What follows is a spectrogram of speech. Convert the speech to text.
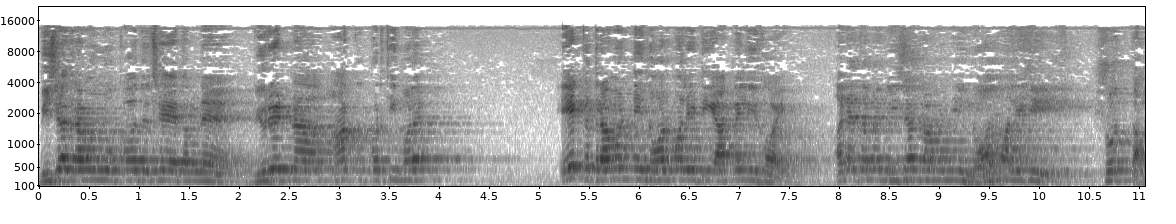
બીજા દ્રાવણનું કદ છે તમને બ્યુરેટના આંક ઉપરથી મળે. એક દ્રાવણની નોર્માલિટી આપેલી હોય અને તમે બીજા દ્રાવણની નોર્માલિટી શોધતા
